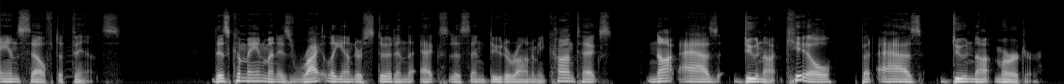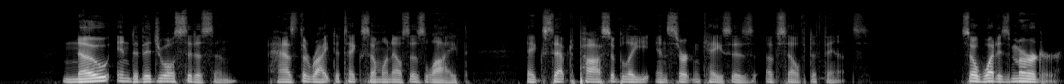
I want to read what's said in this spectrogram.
and self defense. This commandment is rightly understood in the Exodus and Deuteronomy context, not as do not kill, but as do not murder. No individual citizen has the right to take someone else's life, except possibly in certain cases of self defense. So, what is murder?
